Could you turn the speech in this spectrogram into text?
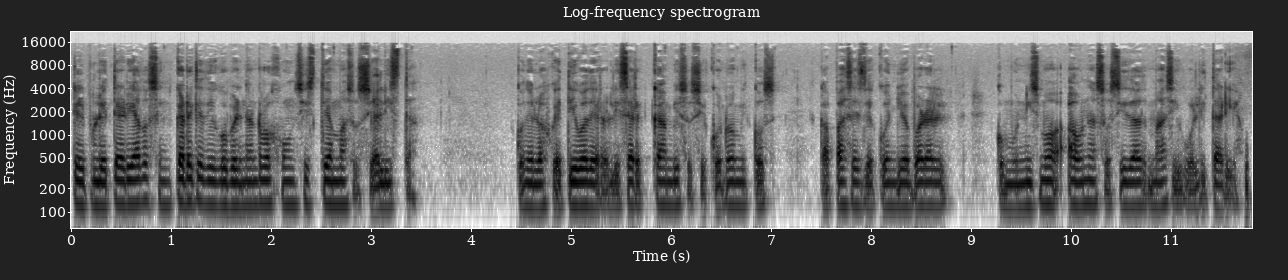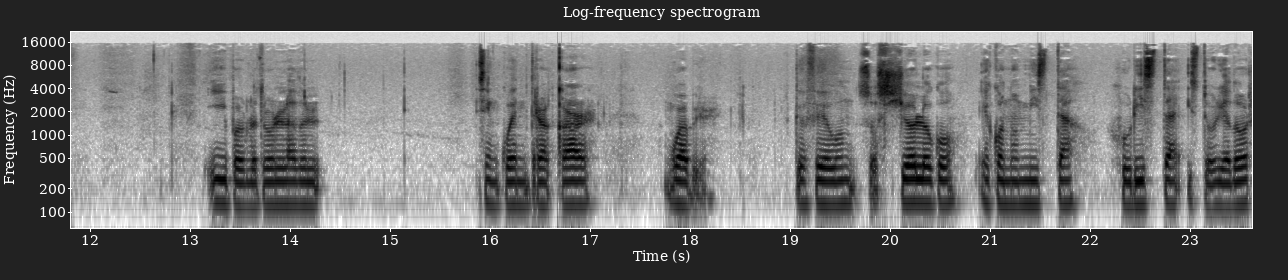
que el proletariado se encargue de gobernar bajo un sistema socialista, con el objetivo de realizar cambios socioeconómicos capaces de conllevar al comunismo a una sociedad más igualitaria. Y por el otro lado se encuentra Karl Weber, que fue un sociólogo, economista, jurista, historiador,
